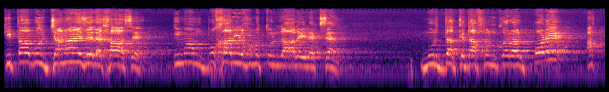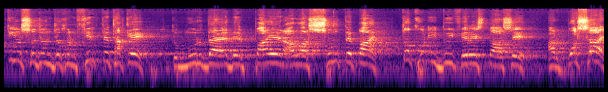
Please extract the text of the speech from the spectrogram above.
কিতাবুল জানায়েজে লেখা আছে, ইমাম বুখারি রহমতুল্লাহ আলাই লেখছেন মুর্দাকে দাফন করার পরে আত্মীয় স্বজন যখন ফিরতে থাকে, তো মুর্দা এদের পায়ের আওয়াজ শুনতে পায়, তখনই দুই ফেরেস্তা আসে আর বসায়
